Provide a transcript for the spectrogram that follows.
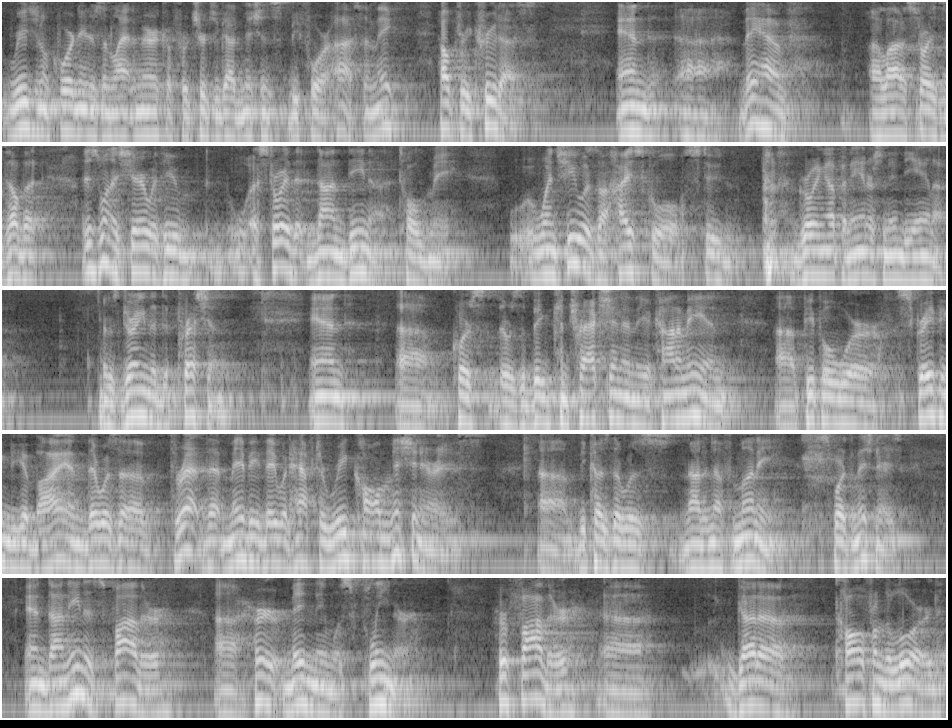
regional coordinators in Latin America for Church of God missions before us, and they helped recruit us. And uh, they have a lot of stories to tell, but I just want to share with you a story that Dondeena told me. When she was a high school student growing up in Anderson, Indiana, it was during the Depression. And uh, of course, there was a big contraction in the economy, and uh, people were scraping to get by, and there was a threat that maybe they would have to recall missionaries uh, because there was not enough money to support the missionaries. And Dondeena's father, uh, her maiden name was Fleener. Her father uh, got a call from the Lord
